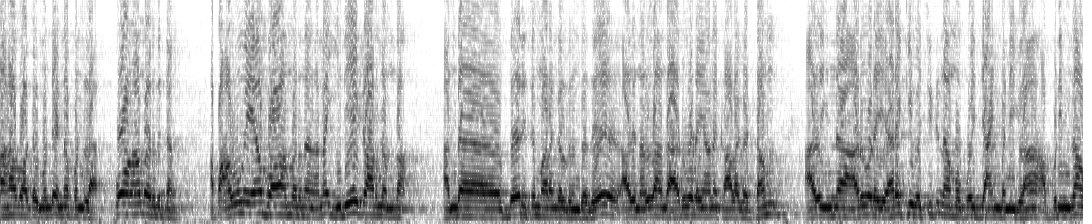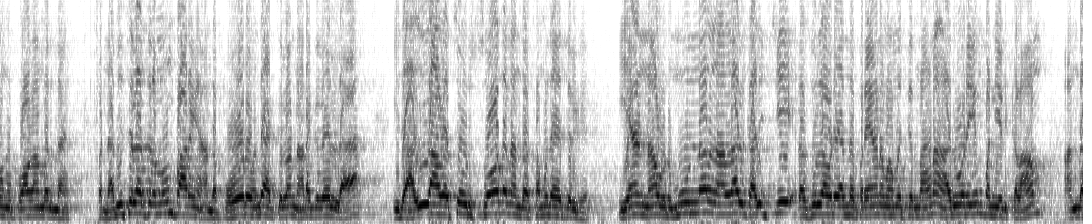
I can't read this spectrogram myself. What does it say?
சகாபாக்கள் மட்டும் என்ன பண்ணல போகாம இருந்துட்டாங்க. அப்போ அவங்க ஏன் போகாமல் இருந்தாங்கன்னா இதே காரணம் தான் அந்த பேரிச்ச மரங்கள் இருந்தது. அது நல்லா அந்த அறுவடையான காலகட்டம். அது இந்த அறுவடை இறக்கி வச்சுட்டு நம்ம போய் ஜாயின் பண்ணிக்கலாம் அப்படின்னு தான் அவங்க போகாமல் இருந்தாங்க இப்போ நபிசிலாசிரமும் பாருங்க அந்த போர் வந்து ஆக்சுவலாக நடக்கவே இல்லை. இது அல்லா வச்ச ஒரு சோதனை அந்த சமுதாயத்திற்கு. ஏன்னா ஒரு மூணு நாள் நாலு நாள் கழிச்சு ரசூல்லாவுடைய அந்த பிரயாணம் அமைச்சிருந்தாங்கன்னா அறுவடையும் பண்ணியிருக்கலாம். அந்த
